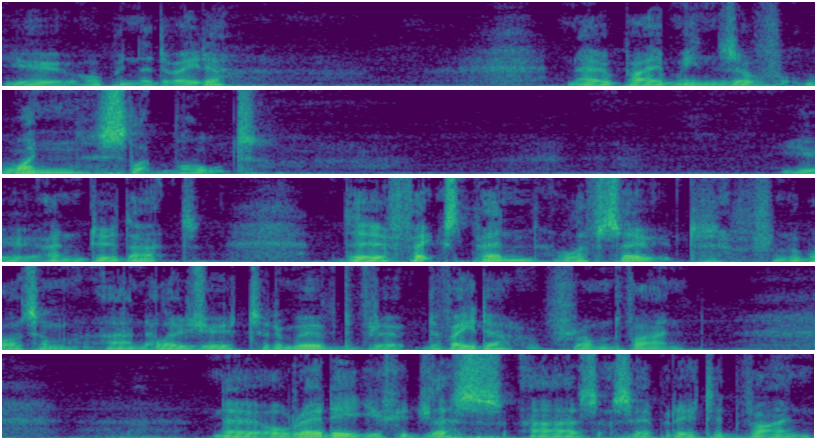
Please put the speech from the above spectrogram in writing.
you open the divider. Now by means of one slip bolt you undo that the fixed pin lifts out from the bottom and allows you to remove the divider from the van. Now already you could use this as a separated van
